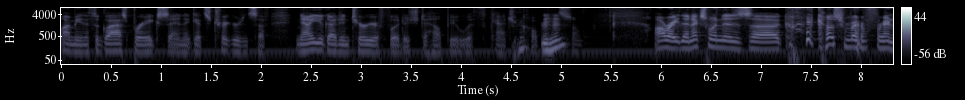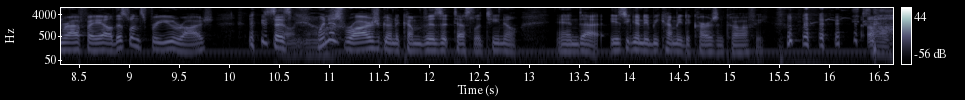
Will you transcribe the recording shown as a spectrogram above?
I mean, if the glass breaks and it gets triggered and stuff, now you got interior footage to help you with catching culprits. So, all right, the next one is uh, comes from our friend Raphael. This one's for you, Raj. he says, Oh, no. "When is Raj going to come visit Tesla Tino, and uh, is he going to be coming to Cars and Coffee?" Oh,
